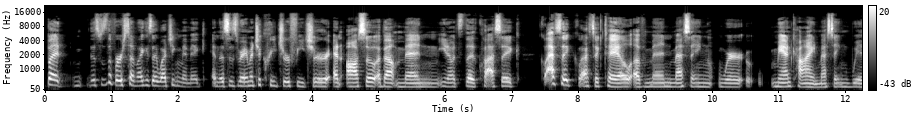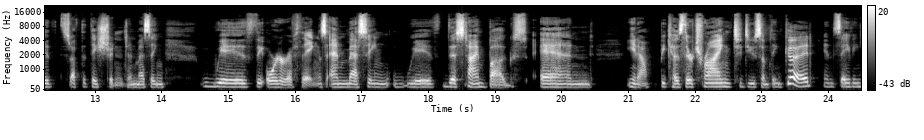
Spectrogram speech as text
but this was the first time, like I said, watching Mimic, and this is very much a creature feature, and also about men. You know, it's the classic, classic, classic tale of men messing where mankind messing with stuff that they shouldn't, and messing with the order of things, and messing with this time bugs, and you know, because they're trying to do something good in saving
